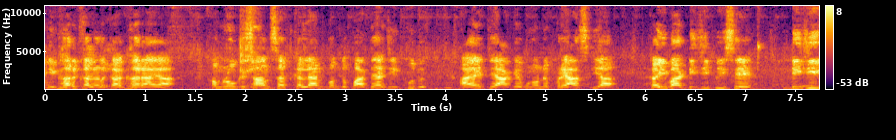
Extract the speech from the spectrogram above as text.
कि घर का लड़का घर आया। हम लोगों के सांसद कल्याण बंदोपाध्याय जी खुद आए थे आके उन्होंने प्रयास किया। कई बार डीजीपी से, डीजी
